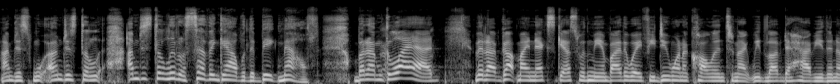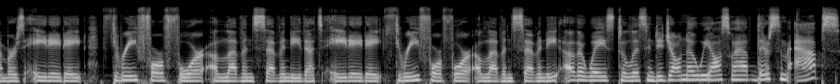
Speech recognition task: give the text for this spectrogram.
I'm just I'm just a I'm just a little Southern gal with a big mouth. But I'm glad that I've got my next guest with me. And by the way, if you do want to call in tonight, we'd love to have you. The number is 888-344-1170. That's 888-344-1170. Other ways to listen. Did y'all know we also have there's some apps?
